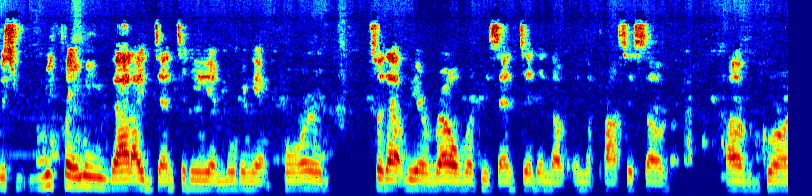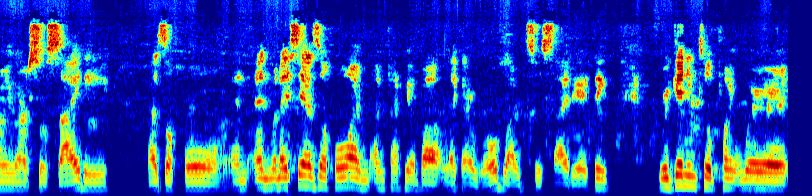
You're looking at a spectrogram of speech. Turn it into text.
just reclaiming that identity and moving it forward so that we are well represented in the in the process of of growing our society as a whole. And and when I say as a whole, I'm I'm talking about like our worldwide society. I think we're getting to a point where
